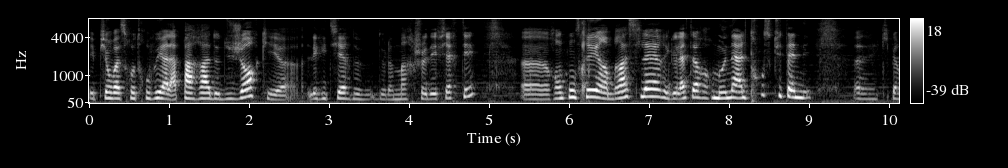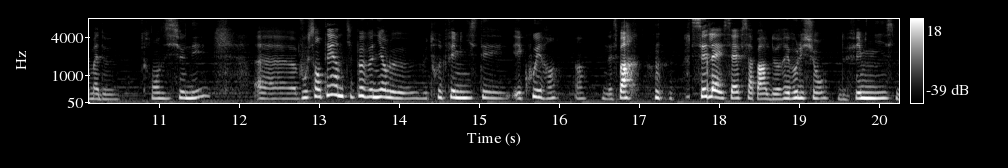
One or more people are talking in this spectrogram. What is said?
et, puis on va se retrouver à la parade du genre, qui est l'héritière de, de, la marche des fiertés. rencontrer un bracelet régulateur hormonal transcutané qui permet de transitionner euh, vous sentez un petit peu venir le, truc féministe et, queer, hein, hein n'est-ce pas C'est de la SF, ça parle de révolution, de féminisme,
